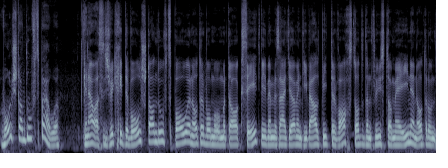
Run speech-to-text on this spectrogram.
Wohlstand aufzubauen. Genau, also es ist wirklich den Wohlstand aufzubauen, oder, wo man, wo man da sieht, weil wenn man sagt, ja, wenn die Welt weiter wächst, oder, dann fließt da mehr rein, oder, und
